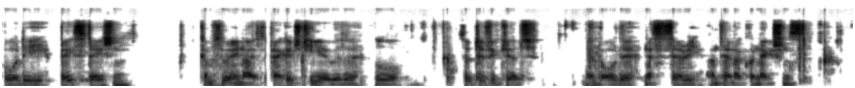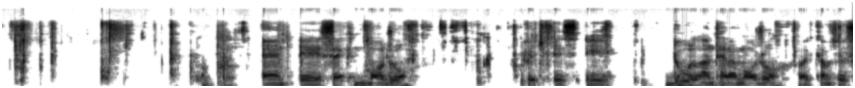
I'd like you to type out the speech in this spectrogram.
for the base station. Comes very nicely packaged here with a little certificate and all the necessary antenna connections. And a second module which is a dual antenna module. It comes with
